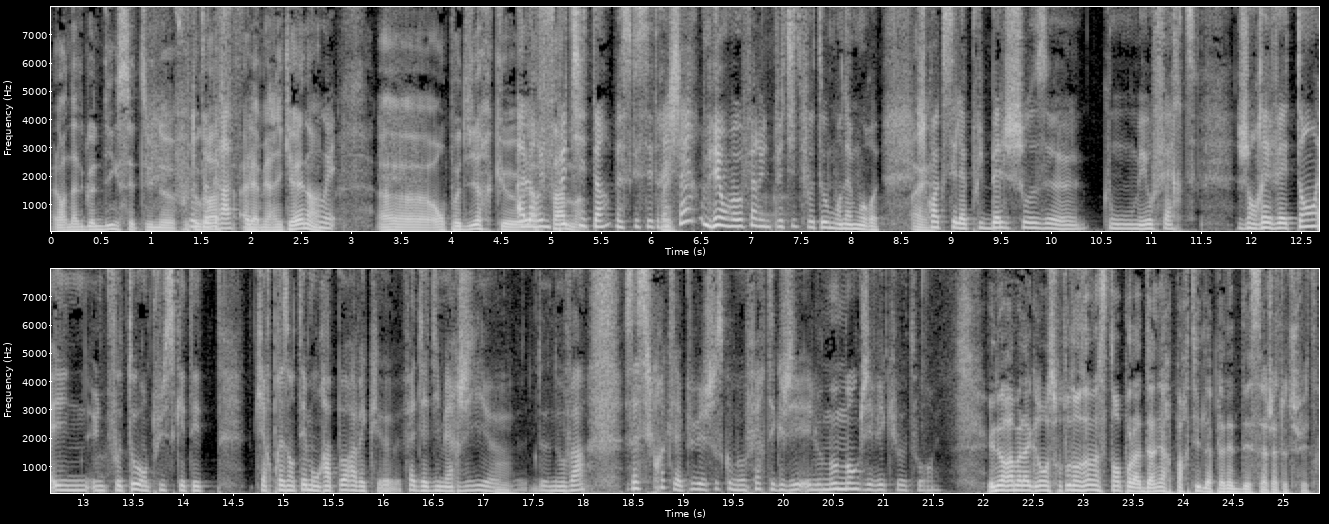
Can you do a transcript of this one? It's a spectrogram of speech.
Alors Nat Golding, c'est une photographe, Photographe, à l'américaine. Ouais. Euh, on peut dire que Alors la une femme... petite, hein, parce que c'est très cher, mais on m'a offert une petite photo, mon amoureux. Ouais. Je crois que c'est la plus belle chose euh, qu'on m'ait offerte. J'en rêvais tant et une, une photo en plus qui était qui représentait mon rapport avec euh, Fadia Dimerji euh, Hmm. de Nova. Ça, je crois que c'est la plus belle chose qu'on m'ait offerte et que j'ai le moment que j'ai vécu autour. Et Nora Malagré, on se retrouve dans un instant pour la dernière partie de la planète des sages. À tout de suite.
